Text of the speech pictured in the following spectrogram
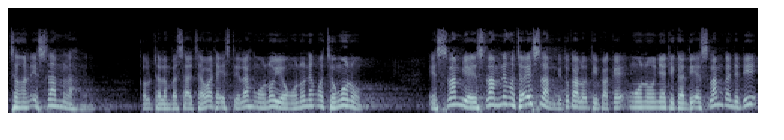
jangan Islam lah. Kalau dalam bahasa Jawa ada istilah ngono ya ngono neng ojo ngono. Islam ya Islam neng ojo Islam itu kalau dipakai ngononya diganti Islam kan jadi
